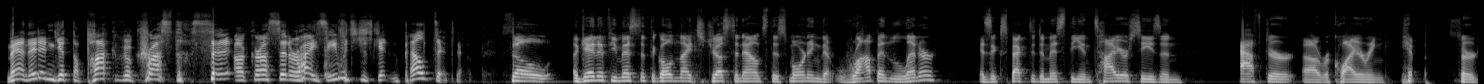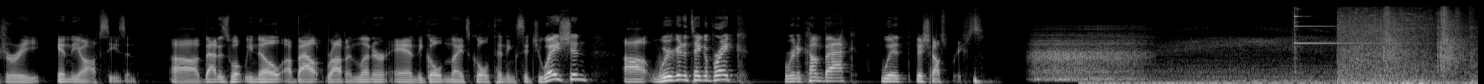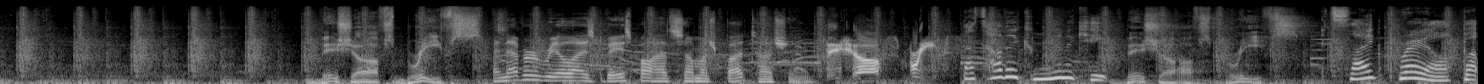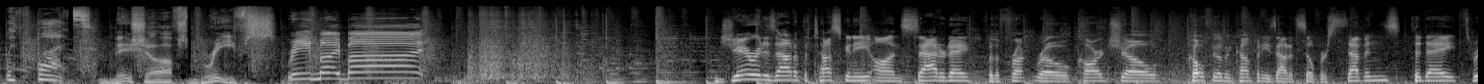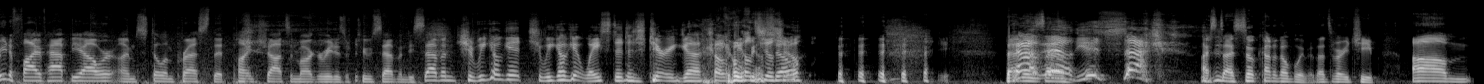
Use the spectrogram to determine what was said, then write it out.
man, they didn't get the puck across the across center ice. He was just getting pelted. So, again, if you missed it, the Golden Knights just announced this morning that Robin Lehner is expected to miss the entire season after uh, requiring hip surgery in the offseason. Uh, that is what we know about Robin Lehner and the Golden Knights goaltending situation. Uh, we're going to take a break. We're going to come back with Bischoff's Briefs. Bischoff's Briefs. I never realized baseball had so much butt touching. Bischoff's Briefs. That's how they communicate. Bischoff's Briefs. It's like Braille, but with butts. Bischoff's Briefs. Read my butt! Jared is out at the Tuscany on Saturday for the front row card show. Cofield and Company is out at Silver Sevens today. Three to five happy hour. I'm still impressed that pint shots and margaritas are two seventy seven. Should we go get Should we go get wasted during uh, Cofield's Cofield show? That is, uh, Cofield, you suck. I, st- I still kind of don't believe it. That's very cheap. Um,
